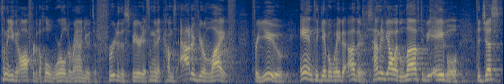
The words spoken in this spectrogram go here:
something you can offer to the whole world around you. It's a fruit of the Spirit, it's something that comes out of your life for you and to give away to others. How many of y'all would love to be able to just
